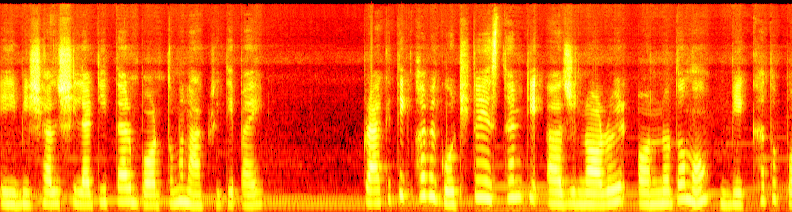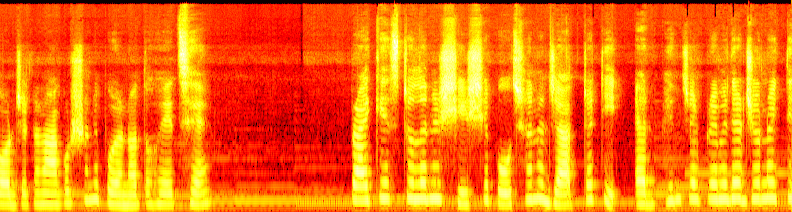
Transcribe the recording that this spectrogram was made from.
এই বিশাল শিলাটি তার বর্তমান আকৃতি পায়। প্রাকৃতিকভাবে গঠিত স্থানটি আজ নরওয়ের অন্যতম বিখ্যাত পর্যটন আকর্ষণে পরিণত হয়েছে। প্রাইকেস্টোলেনের শীর্ষে পৌঁছানোর যাত্রাটি অ্যাডভেঞ্চার প্রেমীদের জন্য একটি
